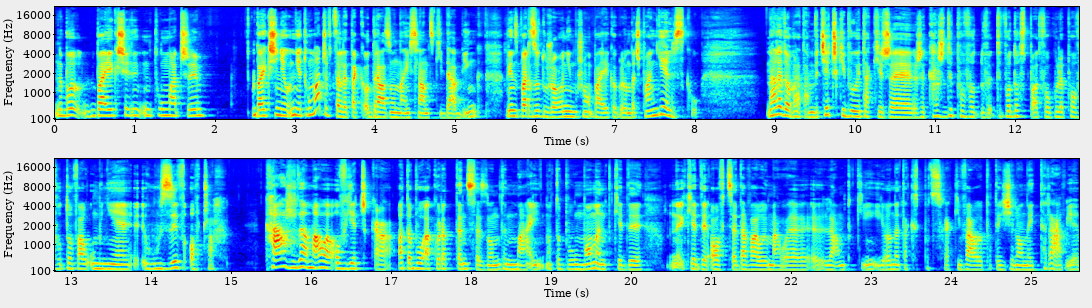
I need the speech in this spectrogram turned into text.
No bo bajek się tłumaczy Bajek się nie, nie tłumaczy wcale tak od razu na islandzki dubbing, więc bardzo dużo oni muszą bajek oglądać po angielsku. No ale dobra, tam wycieczki były takie, że, że każdy powod, wodospad w ogóle powodował u mnie łzy w oczach każda mała owieczka, a to był akurat ten sezon, ten maj, no to był moment, kiedy, kiedy owce dawały małe lampki i one tak podskakiwały po tej zielonej trawie.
